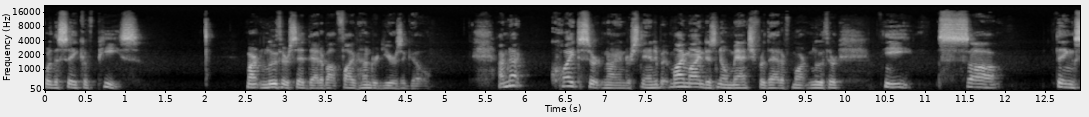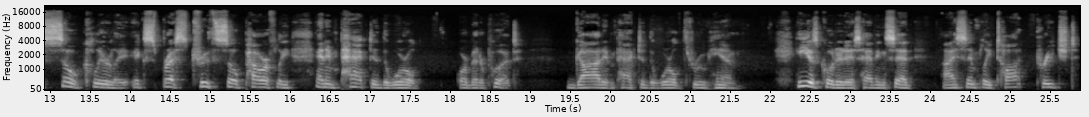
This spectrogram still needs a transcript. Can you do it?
for the sake of peace. Martin Luther said that about 500 years ago. I'm not quite certain I understand it, but my mind is no match for that of Martin Luther. He saw things so clearly, expressed truth so powerfully, and impacted the world, or better put, God impacted the world through him. He is quoted as having said, I simply taught, preached,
